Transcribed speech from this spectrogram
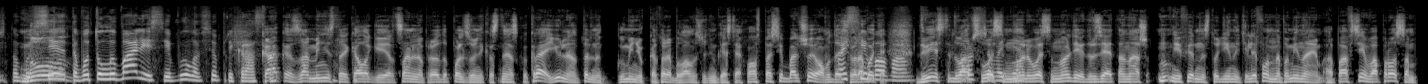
чтобы Ну, все это вот улыбались и было все прекрасно. Как замминистра экологии и рационального природопользования Красноярского края Юлия Анатольевна Гуменюк, которая была у нас сегодня в гостях. Вам спасибо большое, вам удачи в Спасибо работе. вам. 228 Хорошего 08 Друзья, это наш эфирный студийный телефон. Напоминаем, а по всем вопросам,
